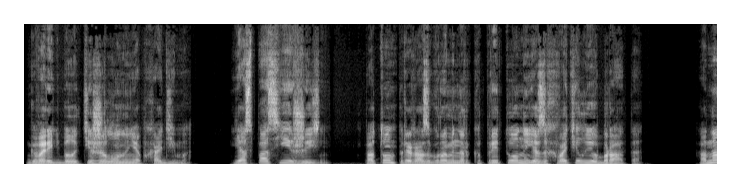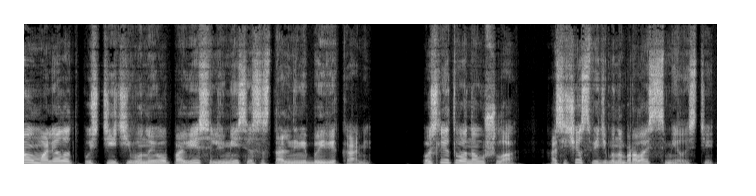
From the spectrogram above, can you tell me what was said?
Говорить было тяжело, но необходимо. Я спас ей жизнь. Потом, при разгроме наркопритона, я захватил ее брата. Она умоляла отпустить его, но его повесили вместе с остальными боевиками. После этого она ушла, а сейчас, видимо, набралась смелости.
